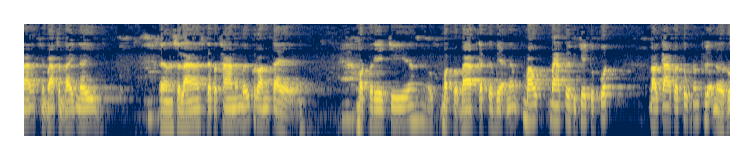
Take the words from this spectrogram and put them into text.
ណាខ្ញុំបាទសម្ដែងនៅ សាលាស្ទេពឋានហ្នឹងមើលគ្រាន់តែបទពរាជាបទប្របាទកតវៈហ្នឹងបោកបាតព្រះវិជ័យកពុទ្ធដោយការប្រទុះនឹងធ្លាក់នរ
